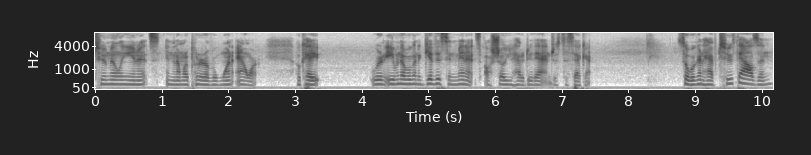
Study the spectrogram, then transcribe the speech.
2 milliunits and then I'm going to put it over 1 hour. Okay, we're, even though we're going to give this in minutes, I'll show you how to do that in just a second. So we're going to have 2,000.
